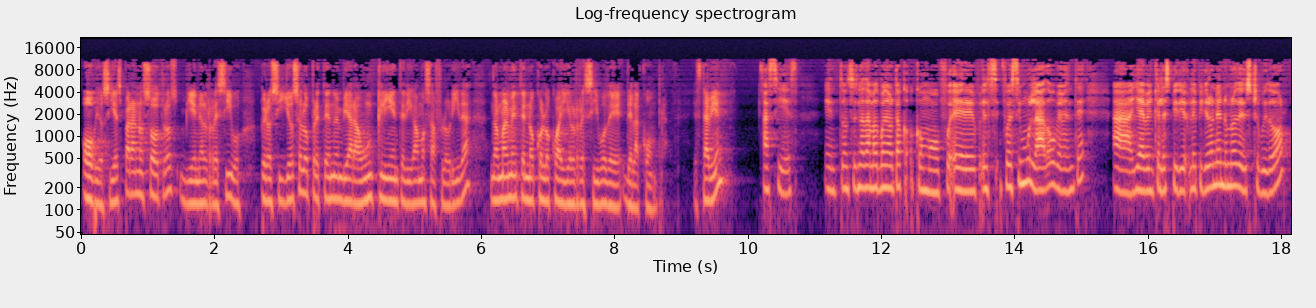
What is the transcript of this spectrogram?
Obvio, si es para nosotros, viene el recibo, pero si yo se lo pretendo enviar a un cliente, digamos a Florida, normalmente no coloco ahí el recibo de, de la compra. ¿Está bien? Así es. Entonces, nada más, bueno, ahorita co- como fue, eh, fue simulado, obviamente, ah, ya ven que les pidió, le pidieron el número de distribuidor,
